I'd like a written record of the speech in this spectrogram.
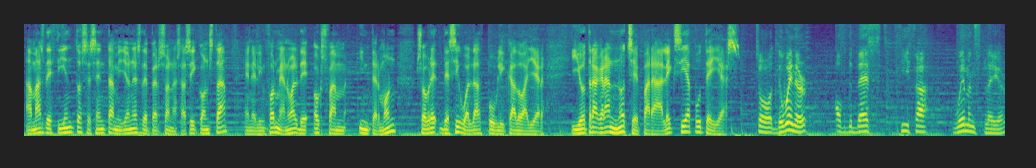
a más de 160 millones de personas. Así consta en el informe anual de Oxfam Intermon sobre desigualdad publicado ayer y otra gran noche para Alexia Putellas. So the winner of the best FIFA women's player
